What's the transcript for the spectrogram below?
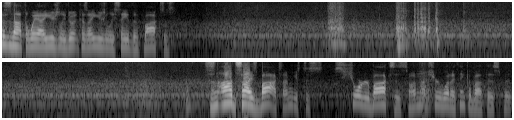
This is not the way I usually do it because I usually save the boxes. Is an odd sized box. I'm used to shorter boxes, so I'm not sure what I think about this, but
